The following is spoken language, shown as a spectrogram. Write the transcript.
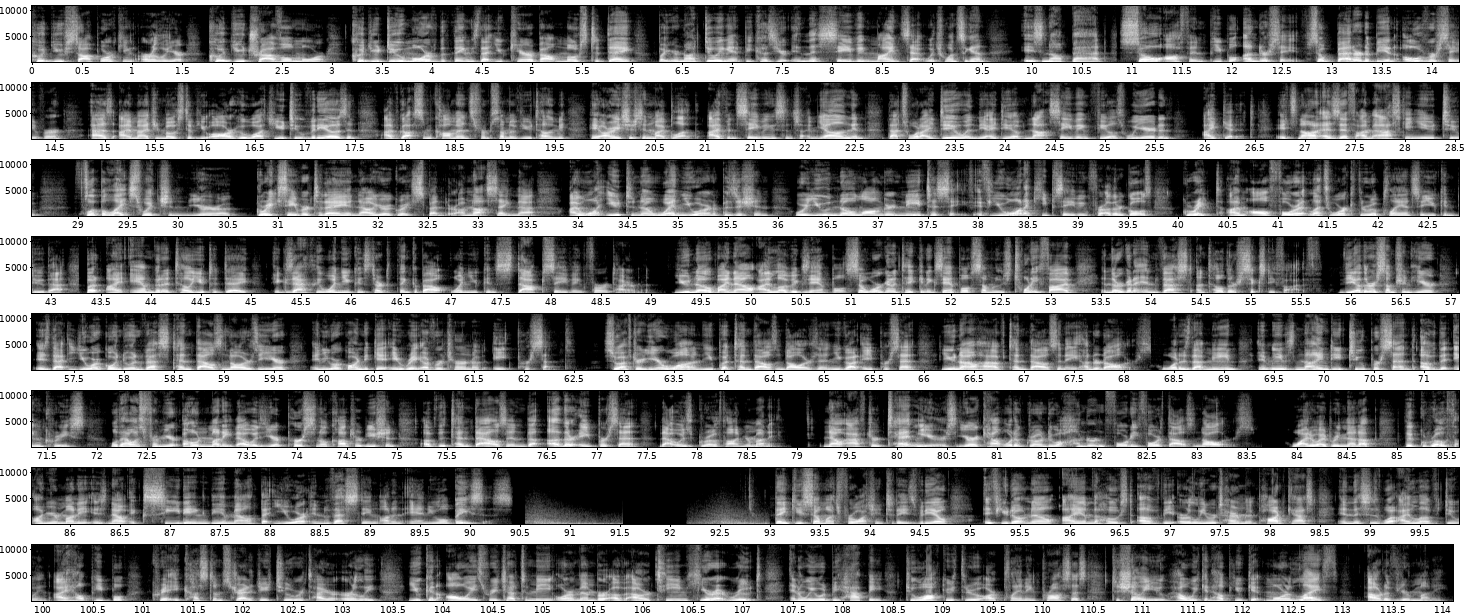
Could you stop working earlier? Could you travel more? Could you do more of the things that you care about most today, but you're not doing it because you're in this saving mindset, which once again is not bad. So often people undersave. So better to be an oversaver, as I imagine most of you are who watch YouTube videos. And I've got some comments from some of you telling me, hey, Ari, it's just in my blood. I've been saving since I'm young and that's what I do. And the idea of not saving feels weird. And I get it. It's not as if I'm asking you to flip a light switch and you're a great saver today and now you're a great spender. I'm not saying that. I want you to know when you are in a position where you no longer need to save. If you want to keep saving for other goals, great. I'm all for it. Let's work through a plan so you can do that. But I am going to tell you today exactly when you can start to think about when you can stop saving for retirement. You know by now I love examples. So we're going to take an example of someone who's 25 and they're going to invest until they're 65. The other assumption here is that you are going to invest $10,000 a year and you are going to get a rate of return of 8%. So after year one, you put $10,000 in, you got 8%, you now have $10,800. What does that mean? It means 92% of the increase, well, that was from your own money. That was your personal contribution of the 10,000. The other 8%, that was growth on your money. Now, after 10 years, your account would have grown to $144,000. Why do I bring that up? The growth on your money is now exceeding the amount that you are investing on an annual basis. Thank you so much for watching today's video. If you don't know, I am the host of the Early Retirement Podcast, and this is what I love doing. I help people create a custom strategy to retire early. You can always reach out to me or a member of our team here at Root, and we would be happy to walk you through our planning process to show you how we can help you get more life out of your money.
